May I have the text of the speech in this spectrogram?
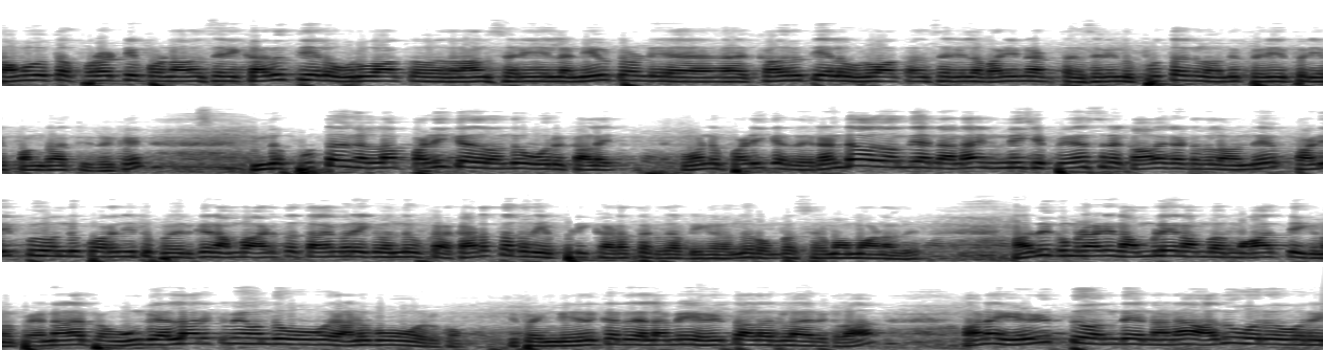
சமூகத்தை புரட்டி போனாலும் சரி கருத்தியலை உருவாக்குவதனாலும் சரி இல்லை நியூட்டனுடைய கருத்தியலை உருவாக்குறதும் சரி இல்லை வழிநடத்துறதும் சரி இந்த புத்தகங்கள் வந்து பெரிய பெரிய பங்காற்றி இருக்கு. இந்த புத்தகங்கள்லாம் படிக்கிறது வந்து ஒரு கலை ஒன்று படிக்கிறது. ரெண்டாவது வந்து என்னென்னா இன்றைக்கி பேசுகிற காலகட்டத்தில் வந்து படிப்பு வந்து குறைஞ்சிட்டு போயிருக்கு. நம்ம அடுத்த தலைமுறைக்கு வந்து கடத்துறது எப்படி கடத்துறது அப்படிங்கிறது வந்து ரொம்ப சிரமமானது. அதுக்கு அதுக்கு முன்னாடி நம்மளே நம்ம மாற்றிக்கணும் இப்போ என்னென்னா இப்போ உங்கள் எல்லாருக்குமே வந்து ஒவ்வொரு அனுபவம் இருக்கும். இப்போ இங்கே இருக்கிறது எல்லாமே எழுத்தாளர்களாக இருக்கலாம். ஆனால் எழுத்து வந்து என்னென்னா அது ஒரு ஒரு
